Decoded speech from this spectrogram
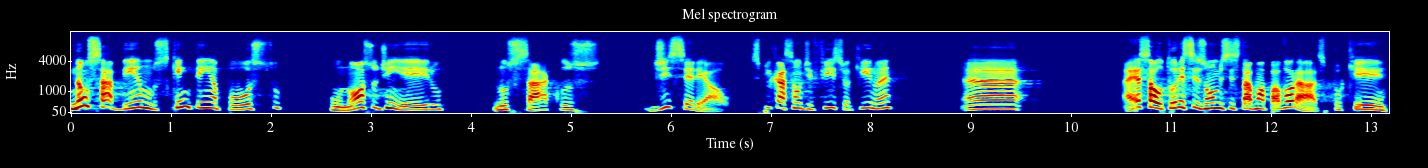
Não sabemos quem tenha posto o nosso dinheiro nos sacos de cereal. Explicação difícil aqui, não é? Ah, a essa altura, esses homens estavam apavorados, porque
